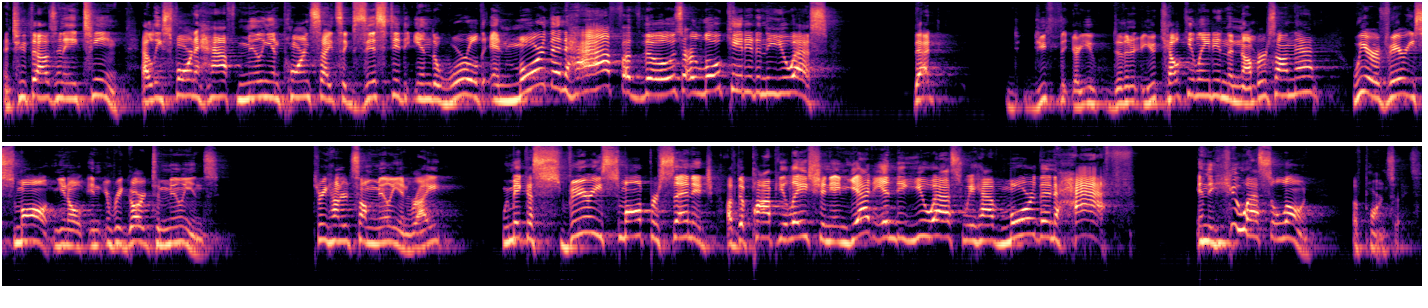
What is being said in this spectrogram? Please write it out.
In 2018, at least four and a half million porn sites existed in the world, and more than half of those are located in the US. That do you th- are, you, are you calculating the numbers on that? We are very small, you know, in, in regard to millions. 300 some million, right? We make a very small percentage of the population, and yet in the US, we have more than half in the US alone of porn sites.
